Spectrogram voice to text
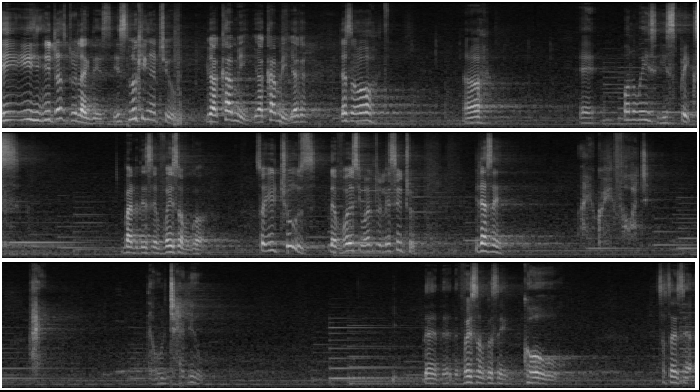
He, he, he just do like this. He's looking at you. You are coming. You are coming. You are, just oh, oh. Always he speaks, but there's a voice of God. So you choose the voice you want to listen to. He does say, Are you going forward? Hey, they will tell you. The, the, the voice of God say, Go. Sometimes say,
